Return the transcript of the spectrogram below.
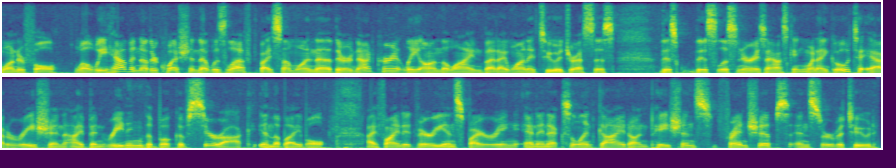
Wonderful. Well, we have another question that was left by someone. Uh, they're not currently on the line, but I wanted to address this. This this listener is asking: When I go to adoration, I've been reading the book of Sirach in the Bible. I find it very inspiring and an excellent guide on patience, friendships, and servitude.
